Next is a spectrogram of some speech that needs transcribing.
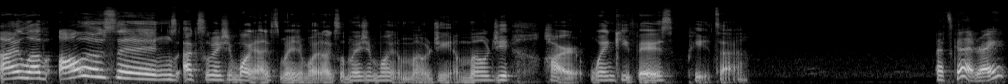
I love all those things! Exclamation point, exclamation point, exclamation point, emoji, emoji, heart, winky face, pizza. That's good, right?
